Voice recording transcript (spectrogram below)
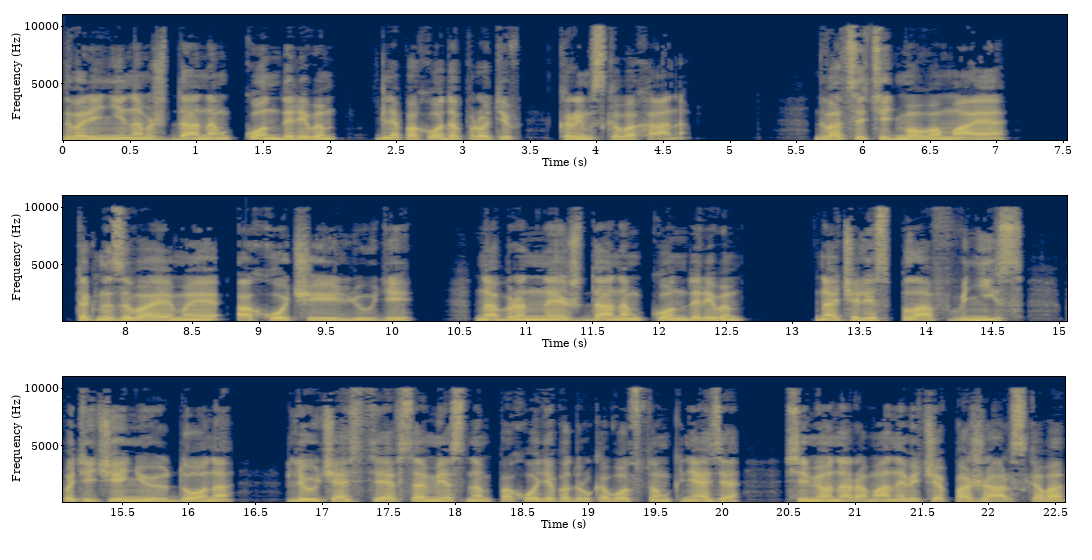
дворянином Жданом Кондыревым для похода против крымского хана. 27 мая так называемые «охочие люди», набранные Жданом Кондыревым, начали сплав вниз по течению Дона для участия в совместном походе под руководством князя Семена Романовича Пожарского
